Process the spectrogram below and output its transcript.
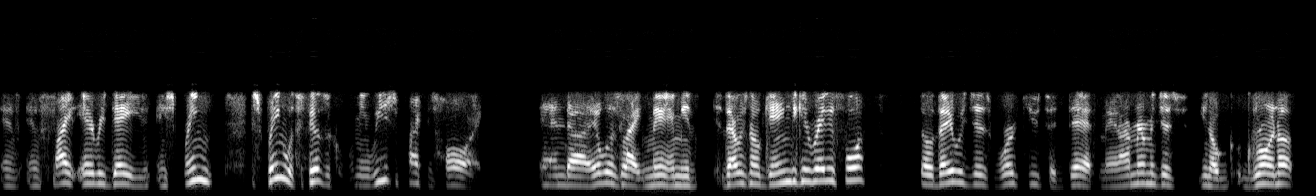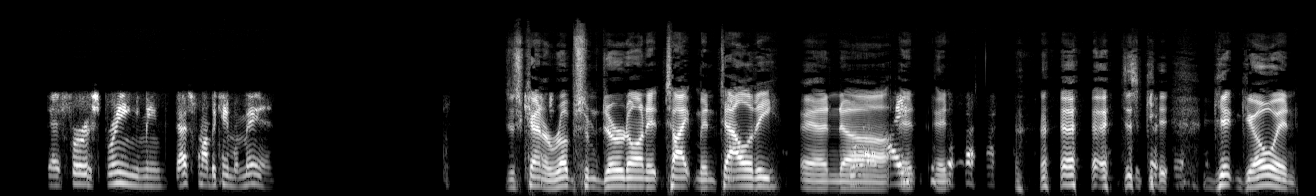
and and fight every day. And spring, spring was physical. I mean, we used to practice hard, and uh, it was like, man, I mean, there was no game to get ready for, so they would just work you to death, man. I remember just you know growing up that first spring. I mean, that's when I became a man. Just kind of rub some dirt on it type mentality and uh, and, and just get get going.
